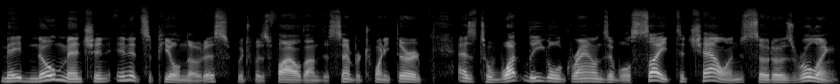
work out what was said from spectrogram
made no mention in its appeal notice, which was filed on December 23rd, as to what legal grounds it will cite to challenge Soto's ruling.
